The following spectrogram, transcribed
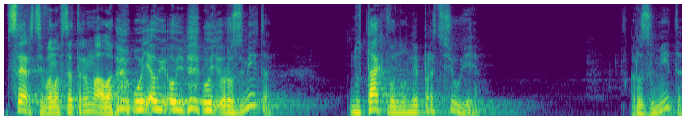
В серці вона все тримала. Ой, ой, ой, ой, розумієте? Ну так воно не працює. Розумієте?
